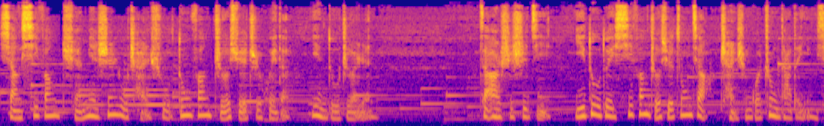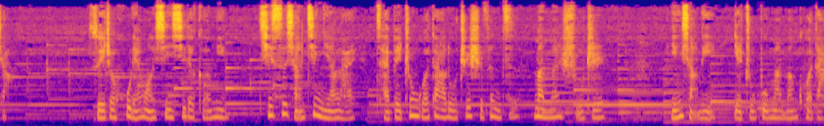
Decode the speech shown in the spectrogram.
向西方全面深入阐述东方哲学智慧的印度哲人。在二十世纪，一度对西方哲学宗教产生过重大的影响。随着互联网信息的革命，其思想近年来才被中国大陆知识分子慢慢熟知。影响力也逐步慢慢扩大，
